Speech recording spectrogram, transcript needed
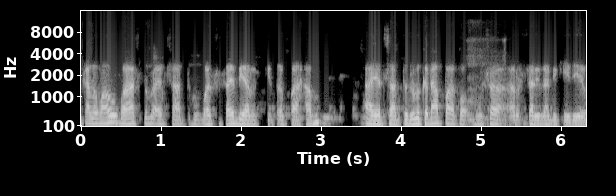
Kalau mau bahas dulu ayat 1. Maksud saya biar kita paham ayat 1 dulu kenapa kok Musa harus cari Nabi Khidir.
